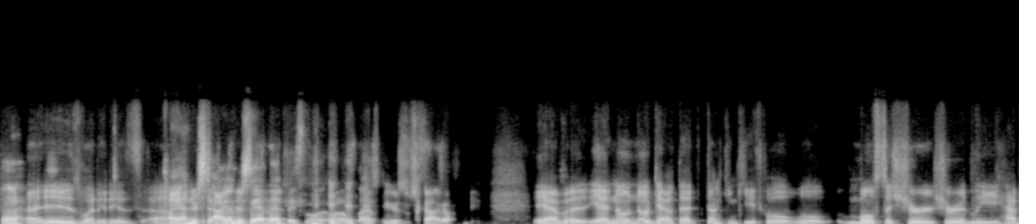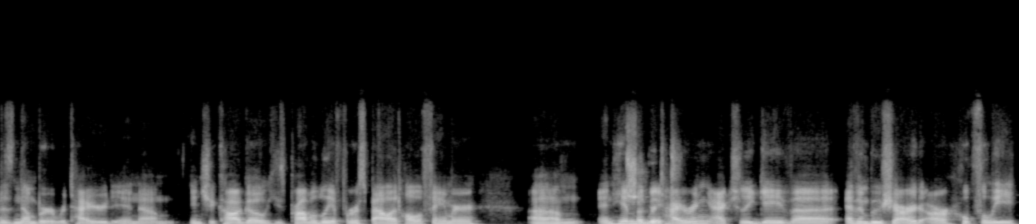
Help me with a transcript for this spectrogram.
Huh. Uh, it is what it is. Um, I understand. I understand that based on, on the last few years of Chicago. Yeah, but yeah, no, no doubt that Duncan Keith will will most assure, assuredly have his number retired in um in Chicago. He's probably a first ballot Hall of Famer. Um, and him Should retiring be. actually gave uh, Evan Bouchard, our hopefully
